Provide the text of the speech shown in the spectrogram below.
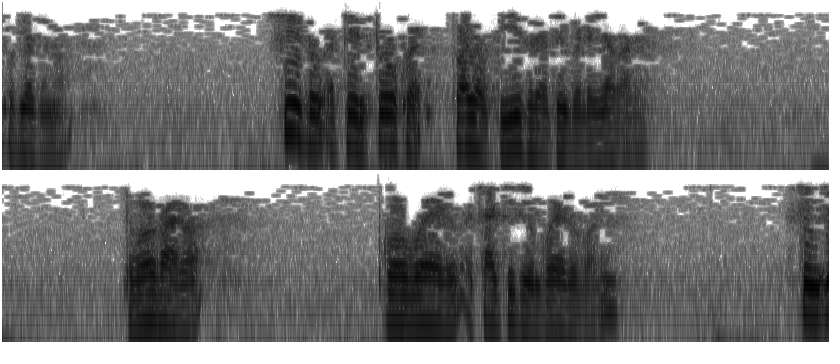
ဆိုပြခြင်းတော့ရှိသူအတင်တိုးခွဲ့သွားရောက်ပြီးဆိုတဲ့အဓိပ္ပာယ်လေးရပါတယ်သဘောကတော့ကိုယ်ပွဲတို့အခြားကြည့်ကျင်ပွဲတို့ပေါ့လေစင်ကြ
